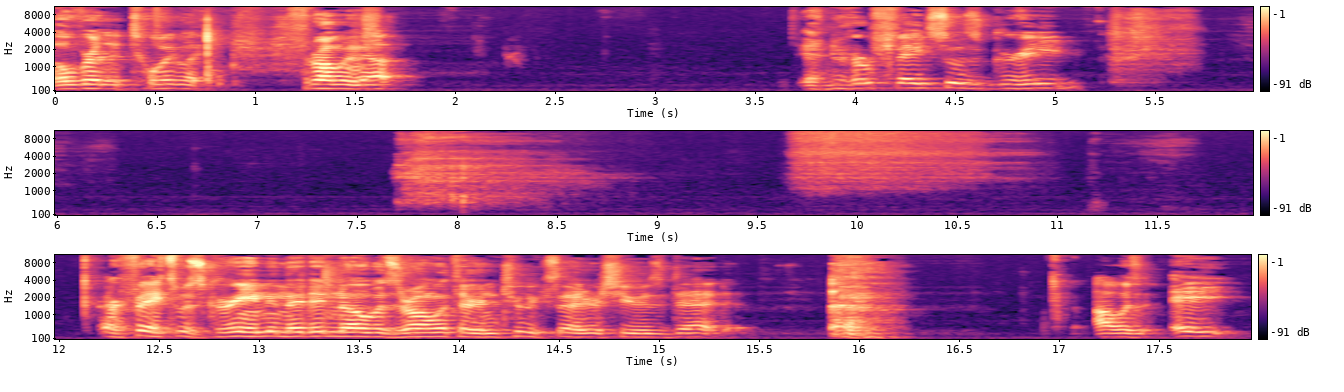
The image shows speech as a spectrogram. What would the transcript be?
over the toilet throwing up. And her face was green. Her face was green, and they didn't know what was wrong with her. And two weeks later, she was dead. I was eight.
